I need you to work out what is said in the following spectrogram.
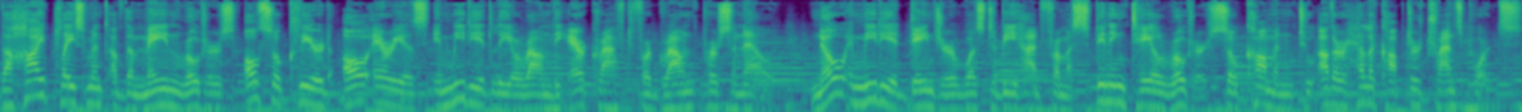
The high placement of the main rotors also cleared all areas immediately around the aircraft for ground personnel. No immediate danger was to be had from a spinning tail rotor so common to other helicopter transports.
